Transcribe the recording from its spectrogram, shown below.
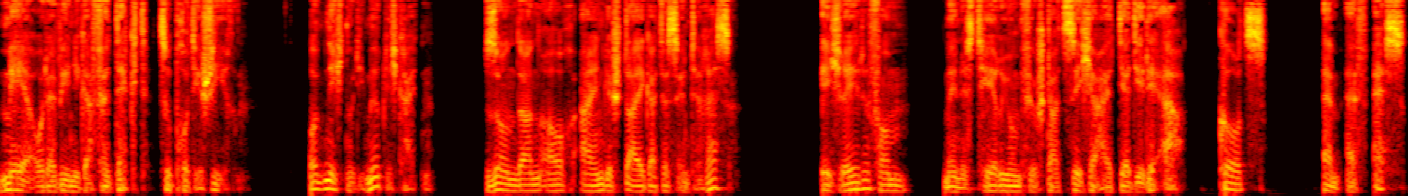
mehr oder weniger verdeckt zu protegieren. Und nicht nur die Möglichkeiten, sondern auch ein gesteigertes Interesse. Ich rede vom Ministerium für Staatssicherheit der DDR, kurz MFS,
